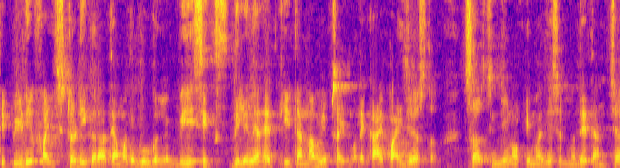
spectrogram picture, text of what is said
ती P D F file study करा. त्यामध्ये गुगलने बेसिक्स दिलेले आहेत की त्यांना वेबसाईटमध्ये काय पाहिजे असतं. सर्च इंजिन ऑप्टिमायझेशनमध्ये त्यांच्या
